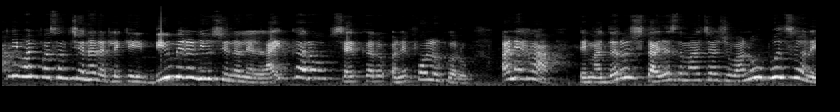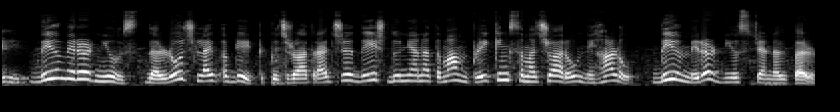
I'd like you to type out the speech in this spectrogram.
આપની મનપસંદ ચેનલ એટલે કે દીવ મિરર ન્યૂઝ ચેનલને લાઇક કરો શેર કરો અને ફોલો કરો. અને હા, તેમાં દરરોજ તાજા સમાચાર જોવાનું ભૂલશો નહીં. દીવ મિરર ન્યૂઝ દરરોજ લાઈવ અપડેટ ગુજરાત રાજ્ય, દેશ દુનિયાના તમામ બ્રેકિંગ સમાચારો નિહાળો દીવ મિરર ન્યૂઝ ચેનલ પર.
